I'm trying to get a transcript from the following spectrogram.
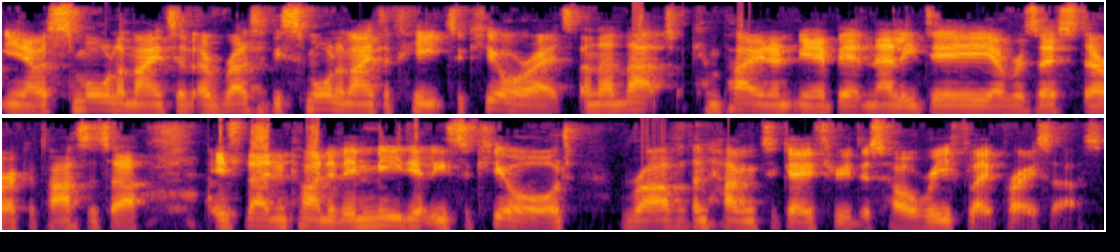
you know, a small amount of a relatively small amount of heat to cure it, and then that component, you know, be it an LED, a resistor, a capacitor, is then kind of immediately secured rather than having to go through this whole reflow process.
